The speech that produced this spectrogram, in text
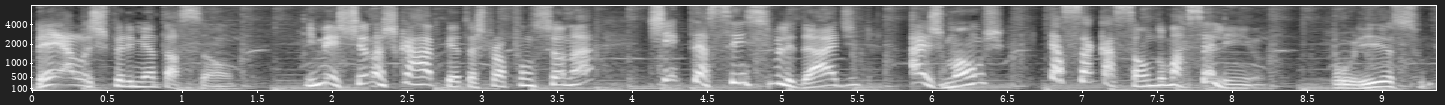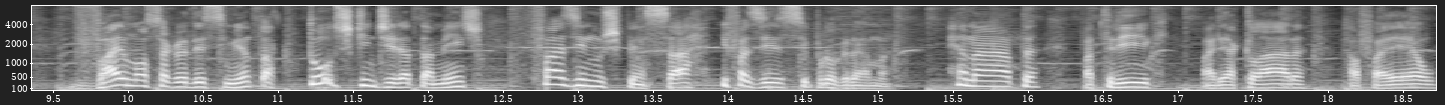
Bela experimentação. E mexer nas carrapetas para funcionar tinha que ter a sensibilidade, as mãos e a sacação do Marcelinho. Por isso, vai o nosso agradecimento a todos que indiretamente fazem nos pensar e fazer esse programa. Renata, Patrick, Maria Clara, Rafael,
